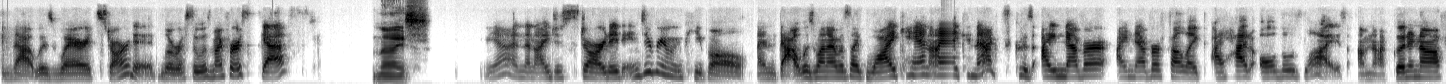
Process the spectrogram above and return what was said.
That was where it started. Larissa was my first guest. Nice yeah and then i just started interviewing people and that was when i was like why can't i connect because i never i never felt like i had all those lies i'm not good enough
